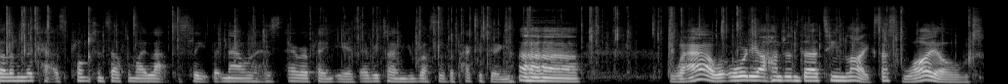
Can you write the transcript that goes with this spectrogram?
Sullivan the cat has plonked himself on my lap to sleep, but now has aeroplane ears every time you rustle the packaging. wow, we're already at 113 likes. That's wild.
